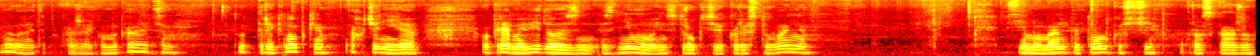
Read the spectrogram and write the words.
Ну, давайте покажу, як вмикається. Тут три кнопки. А хоча ні, я окреме відео зніму інструкцію користування. Всі моменти, тонкощі розкажу.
